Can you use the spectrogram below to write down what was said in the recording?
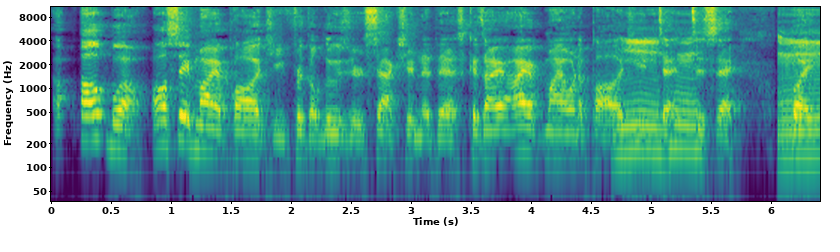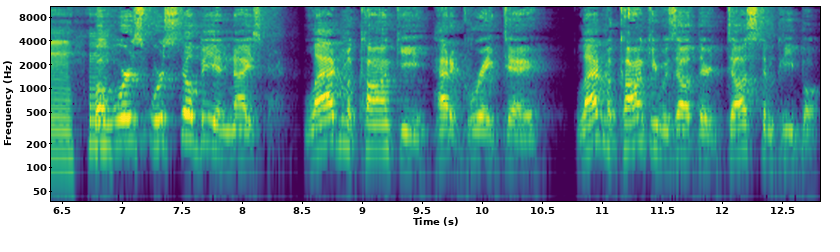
uh, I'll, well, I'll save my apology for the loser section of this because I, I have my own apology mm-hmm. to, to say, but mm-hmm. but we're we're still being nice. Ladd McConkey had a great day. Ladd McConkey was out there dusting people.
